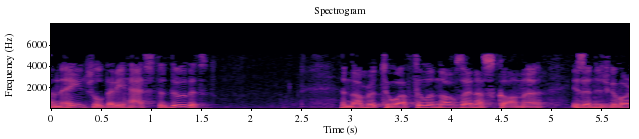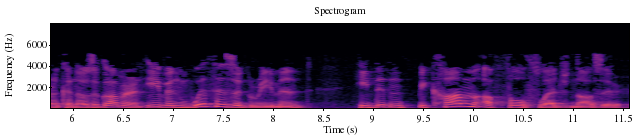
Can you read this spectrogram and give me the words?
an angel that he has to do this. And number two, Afila noch sein Askame is a Nishgavaran Kanoza Gomer. And even with his agreement, he didn't become a full fledged Nazir.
